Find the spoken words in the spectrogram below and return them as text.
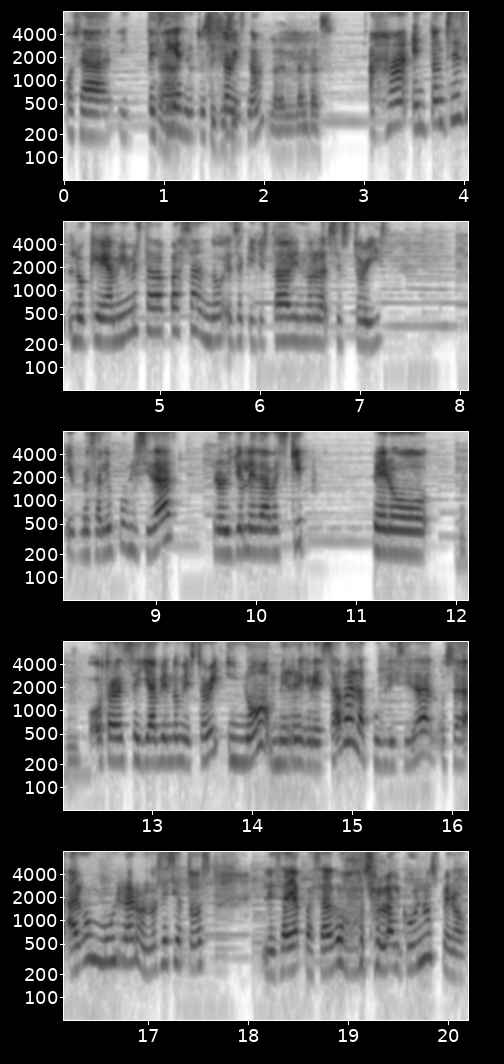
o sea, y te Ah, sigues en tus sí, sí, stories, sí, ¿no? Lo adelantas. Ajá, entonces lo que a mí me estaba pasando es de que yo estaba viendo las stories y me salió publicidad, pero yo le daba skip, pero Ujú. otra vez seguía viendo mi story y no, me regresaba la publicidad. O sea, algo muy raro. No sé si a todos les haya pasado o solo a algunos, pero,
